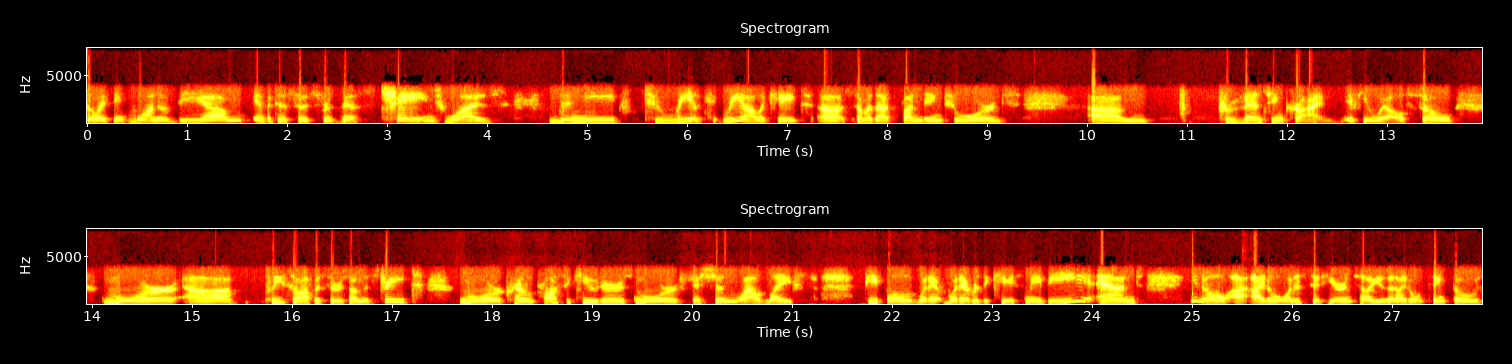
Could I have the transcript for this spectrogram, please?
So I think one of the um, impetuses for this change was the need to re- reallocate uh, some of that funding towards um, preventing crime, if you will. So, more uh, police officers on the street, more crown prosecutors, more fish and wildlife people, whatever the case may be. And, you know, I, don't want to sit here and tell you that I don't think those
